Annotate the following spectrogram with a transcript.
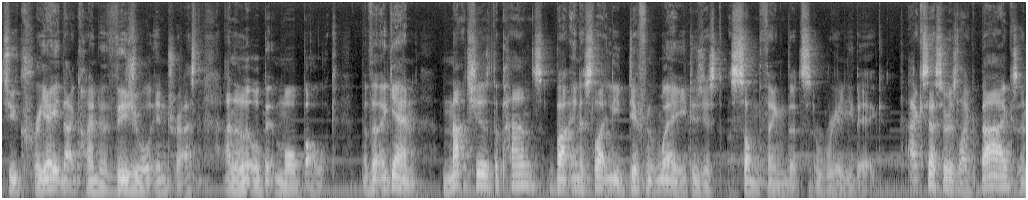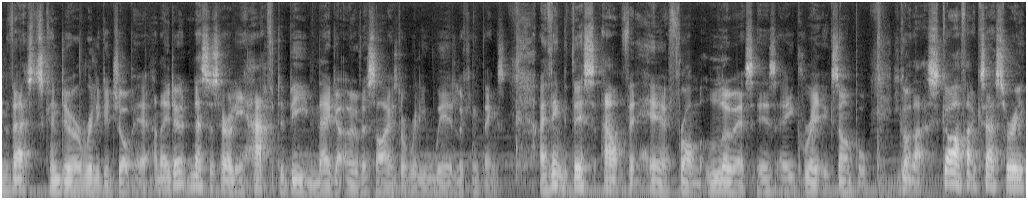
to create that kind of visual interest and a little bit more bulk. That again, matches the pants, but in a slightly different way to just something that's really big. Accessories like bags and vests can do a really good job here, and they don't necessarily have to be mega oversized or really weird looking things. I think this outfit here from Lewis is a great example. You've got that scarf accessory,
